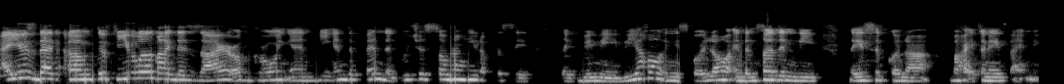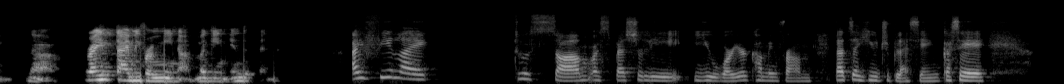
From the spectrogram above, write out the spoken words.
I use that um, to fuel my desire of growing and being independent, which is sobrang hirap kasi. Like, binibi ako, in-spoil ako, and then suddenly, naisip ko na, baka ito na yung timing, na right timing for me na maging independent. I feel like to some, especially you, where you're coming from, that's a huge blessing. Kasi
